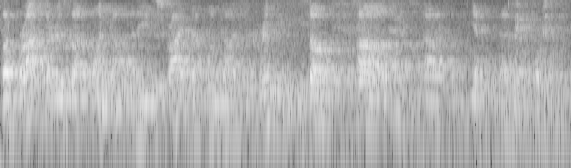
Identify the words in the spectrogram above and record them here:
but for us there is but one God, and he describes that one God to the Corinthians. And so, uh, uh, yeah, that's a portion of that.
